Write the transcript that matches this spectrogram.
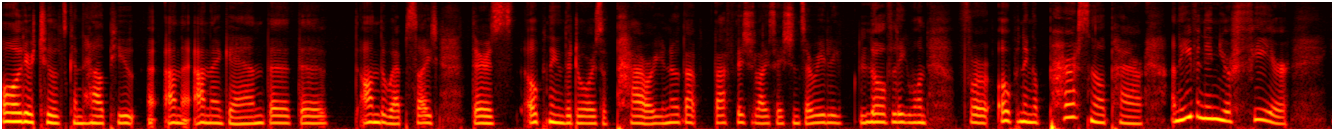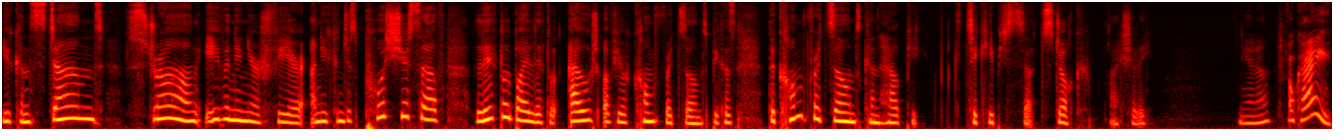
all your tools can help you. And, and again, the, the on the website there's opening the doors of power. You know that that visualization is a really lovely one for opening a personal power. And even in your fear you can stand strong even in your fear and you can just push yourself little by little out of your comfort zones because the comfort zones can help you to keep you stuck actually you know? Okay.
